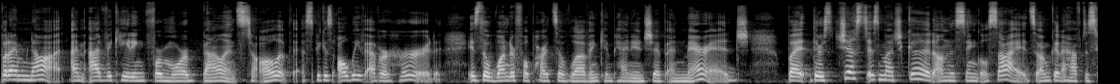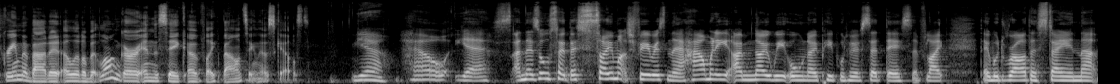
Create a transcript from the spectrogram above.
but I'm not. I'm advocating for more balance to all of this because all we've ever heard is the wonderful parts of love and companionship and marriage. But there's just as much good on the single side. So I'm going to have to scream about it a little bit longer in the sake of like balancing those scales. Yeah. Hell yes. And there's also there's so much fear, isn't there? How many I know we all know people who have said this of like they would rather stay in that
